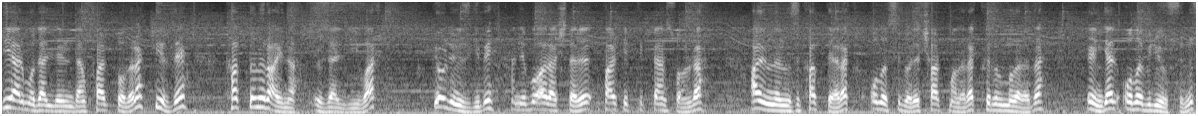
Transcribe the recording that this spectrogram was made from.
diğer modellerinden farklı olarak bir de katlanır ayna özelliği var. Gördüğünüz gibi hani bu araçları park ettikten sonra aynalarınızı katlayarak olası böyle çarpmalara, kırılmalara da engel olabiliyorsunuz.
